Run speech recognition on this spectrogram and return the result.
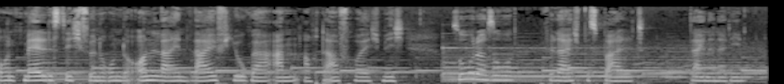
und meldest dich für eine Runde Online-Live-Yoga an. Auch da freue ich mich. So oder so, vielleicht bis bald. Deine Nadine.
